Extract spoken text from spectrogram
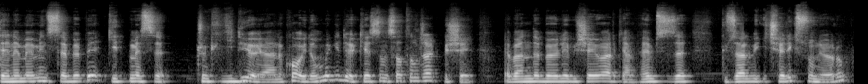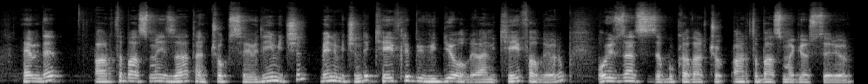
denememin sebebi gitmesi. Çünkü gidiyor yani koydum mu gidiyor. Kesin satılacak bir şey. E ben de böyle bir şey varken hem size güzel bir içerik sunuyorum hem de artı basmayı zaten çok sevdiğim için benim için de keyifli bir video oluyor. Yani keyif alıyorum. O yüzden size bu kadar çok artı basma gösteriyorum.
